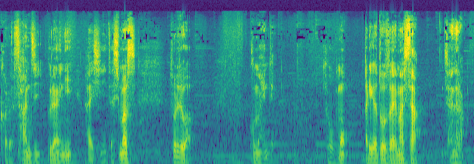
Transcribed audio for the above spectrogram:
から3時ぐらいに配信いたします。それではこの辺で。今日もありがとうございました。さよなら。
